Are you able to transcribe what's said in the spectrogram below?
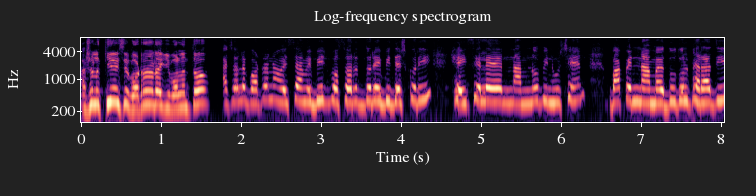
আসলে কি হয়েছে? ঘটনাটা কি বলেন তো? আসলে ঘটনা হয়েছে আমি বিশ বছর ধরে বিদেশ করি। সেই ছেলের নাম নবীন হোসেন বাপের নাম দুদুল ফেরাজি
